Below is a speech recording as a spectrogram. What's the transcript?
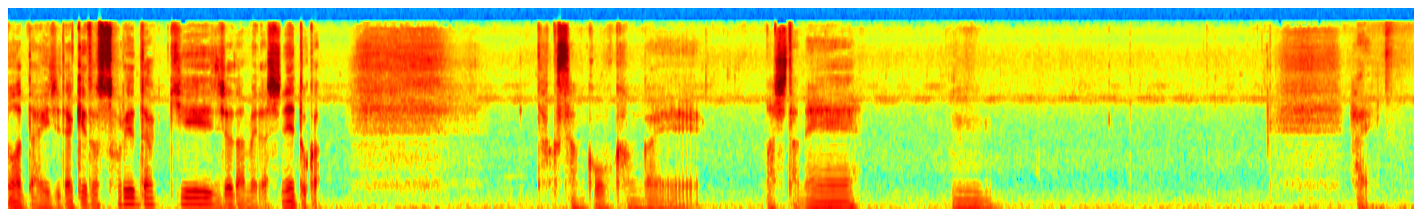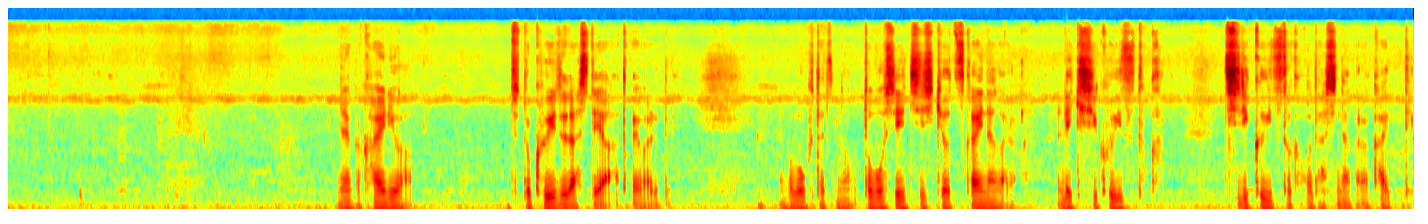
のは大事だけどそれだけじゃダメだしねとか。くさんこう考えましたね。うん。はい。なんか帰りは「ちょっとクイズ出してや」とか言われてなんか僕たちの乏しい知識を使いながら歴史クイズとか地理クイズとかを出しながら帰って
